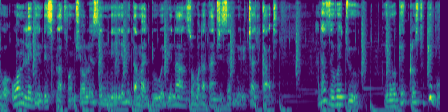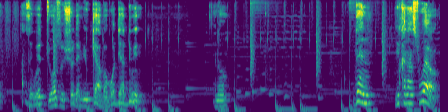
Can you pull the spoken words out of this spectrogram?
one lady in this platform she always send me anytime i do webinar and some other time she send me recharge card. And that's the way to you know get close to people. That's a way to also show them you care about what they are doing you know. Then you can as well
